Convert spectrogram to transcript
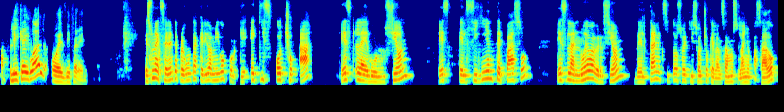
¿aplica igual o es diferente? Es una excelente pregunta, querido amigo, porque X8A es la evolución, es el siguiente paso, es la nueva versión del tan exitoso X8 que lanzamos el año pasado.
